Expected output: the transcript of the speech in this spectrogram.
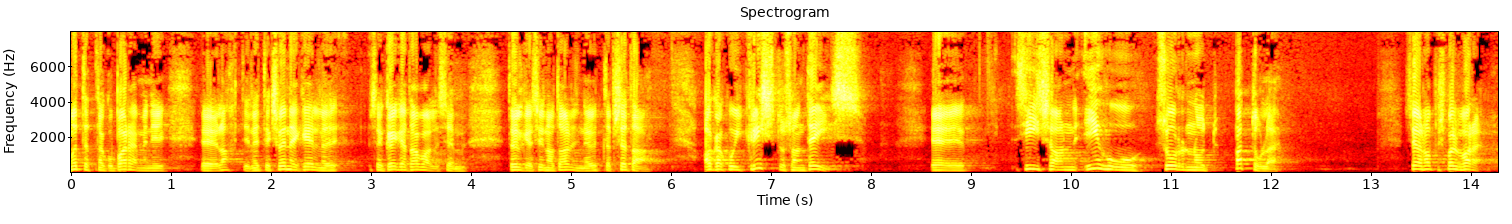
mõtet nagu paremini e, lahti, näiteks venekeelne, see kõige tavalisem tõlge sünodaalne ütleb seda, aga kui Kristus on teis, e, siis on ihu surnud patule. see on hoopis palju parem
